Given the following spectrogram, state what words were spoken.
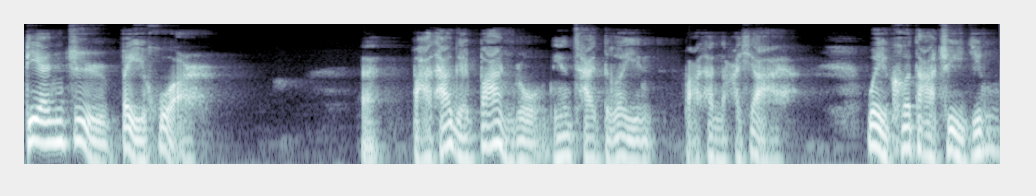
颠制被获耳。”哎，把他给绊住，您才得以把他拿下呀！魏科大吃一惊，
